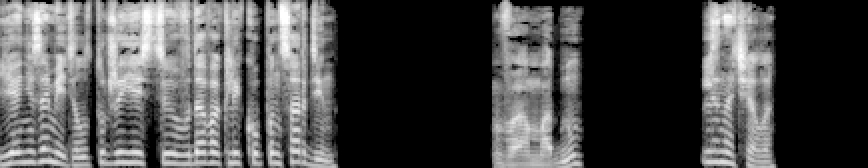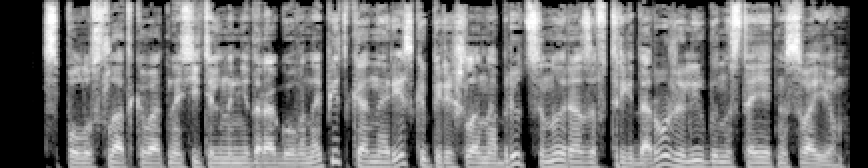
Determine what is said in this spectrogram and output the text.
Я не заметил, тут же есть вдова Клико Пансардин. Вам одну? Для начала. С полусладкого относительно недорогого напитка она резко перешла на брют ценой раза в три дороже, лишь бы настоять на своем.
